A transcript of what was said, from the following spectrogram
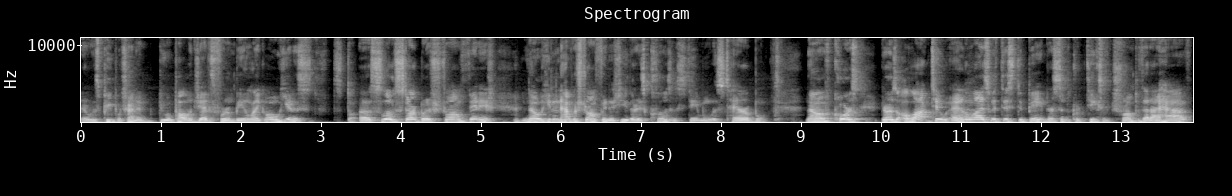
There was people trying to do apologetics for him, being like, "Oh, he had a, st- a slow start but a strong finish." No, he didn't have a strong finish either. His closing statement was terrible. Now, of course, there's a lot to analyze with this debate. There's some critiques of Trump that I have,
